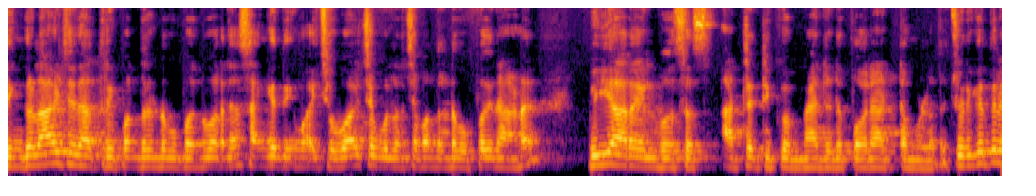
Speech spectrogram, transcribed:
തിങ്കളാഴ്ച രാത്രി പന്ത്രണ്ട് മുപ്പത് എന്ന് പറഞ്ഞ സാങ്കേതികമായി ചൊവ്വാഴ്ച പുലർച്ചെ പന്ത്രണ്ട് മുപ്പതിനാണ് B R L versus Atletico Madrid പോരാട്ടമുള്ളത്. ചുരുക്കത്തിൽ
